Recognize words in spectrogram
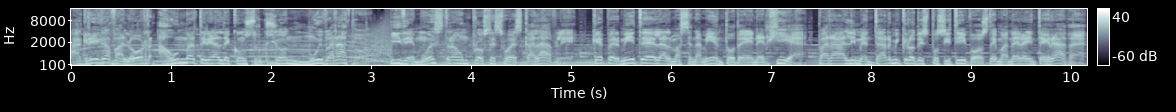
agrega valor a un material de construcción muy barato y demuestra un proceso escalable que permite el almacenamiento de energía para alimentar microdispositivos de manera integrada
